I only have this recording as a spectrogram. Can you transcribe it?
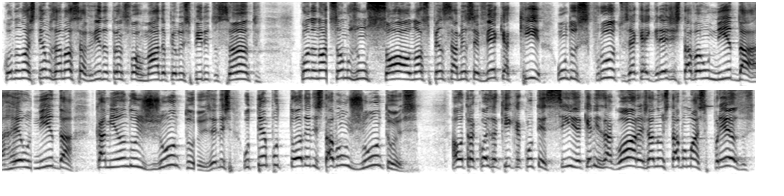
Quando nós temos a nossa vida transformada pelo Espírito Santo, quando nós somos um só, o nosso pensamento, você vê que aqui um dos frutos é que a igreja estava unida, reunida, caminhando juntos. Eles, o tempo todo eles estavam juntos. A outra coisa aqui que acontecia é que eles agora já não estavam mais presos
